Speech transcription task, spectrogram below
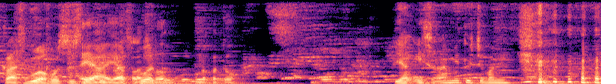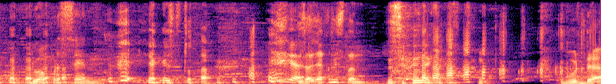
kelas gua khususnya iya di iya kelas gua kelas lo tuh. Kenapa tuh? Yang Islam itu cuman dua persen. Yang Islam Iya. bisanya Kristen. Misalnya Kristen. Buddha.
